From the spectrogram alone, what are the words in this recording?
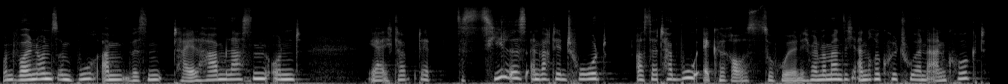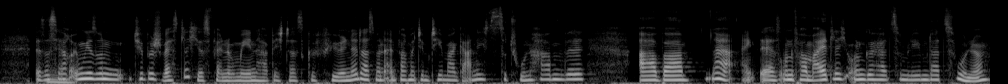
und wollen uns im Buch am Wissen teilhaben lassen. Und ja, ich glaube, das Ziel ist einfach den Tod aus der Tabu-Ecke rauszuholen. Ich meine, wenn man sich andere Kulturen anguckt, es ist mhm. ja auch irgendwie so ein typisch westliches Phänomen, habe ich das Gefühl, ne? dass man einfach mit dem Thema gar nichts zu tun haben will. Aber naja, er ist unvermeidlich und gehört zum Leben dazu, ne?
